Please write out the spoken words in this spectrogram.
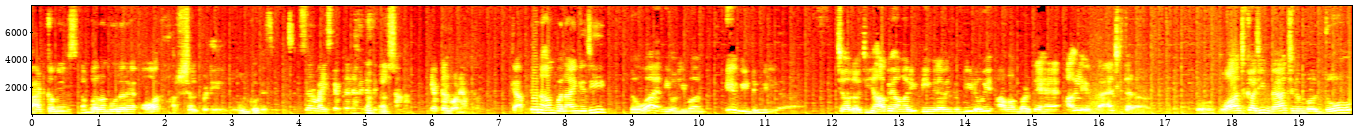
Pat Cummins number one bowler है और हर्षल पटेल उनको कैसे सर वाइस कैप्टन है मेरे दिनेश राणा कैप्टन कौन है आपका? कैप्टन हम बनाएँगे जी the one and the only one AB de Villiers चलो जी यहाँ पे हमारी टीम इलेवन कंप्लीट हो गई अब हम बढ़ते हैं अगले मैच की तरफ़। तो, तो आज का जी मैच नंबर दो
